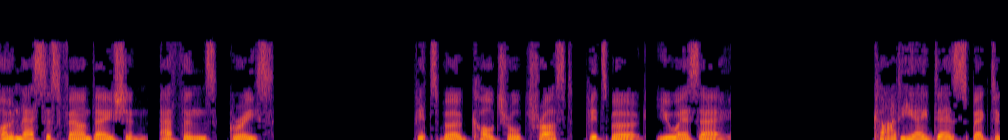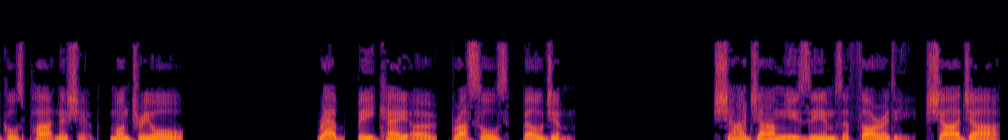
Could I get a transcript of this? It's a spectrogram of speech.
Onassis Foundation, Athens, Greece. Pittsburgh Cultural Trust, Pittsburgh, USA Quartier des Spectacles Partnership, Montreal. RAB, BKO, Brussels, Belgium Sharjah Museums Authority, Sharjah,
